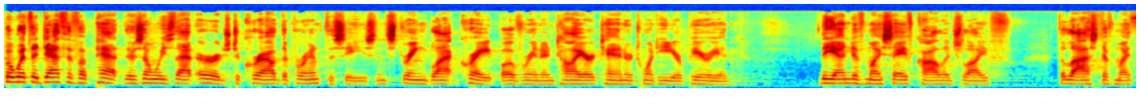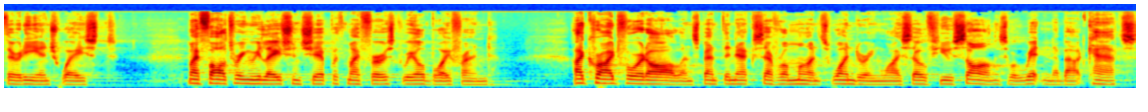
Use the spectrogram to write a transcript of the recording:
But with the death of a pet, there's always that urge to crowd the parentheses and string black crepe over an entire 10 or 20 year period. The end of my safe college life, the last of my 30 inch waist, my faltering relationship with my first real boyfriend. I cried for it all and spent the next several months wondering why so few songs were written about cats.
